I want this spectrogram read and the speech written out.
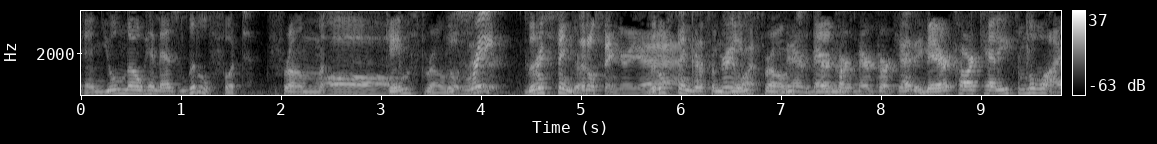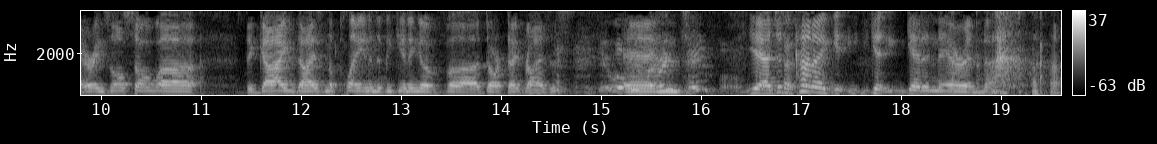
and you'll know him as Littlefoot from Oh. Game of Thrones. Great. Littlefinger. Littlefinger. Yeah. Littlefinger That's a from Game one. of Thrones. Mayor, Mayor, and Car- Mayor Carcetti. Mayor Carcetti from The Wire. He's also uh, the guy who dies in the plane in the beginning of uh, Dark Knight Rises. it will be very and- painful. Yeah, just kind of get, get get in there and uh,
